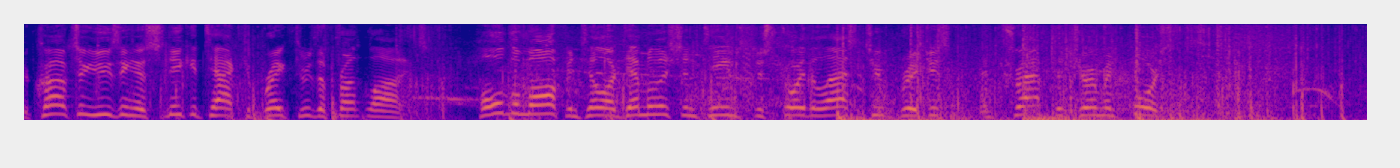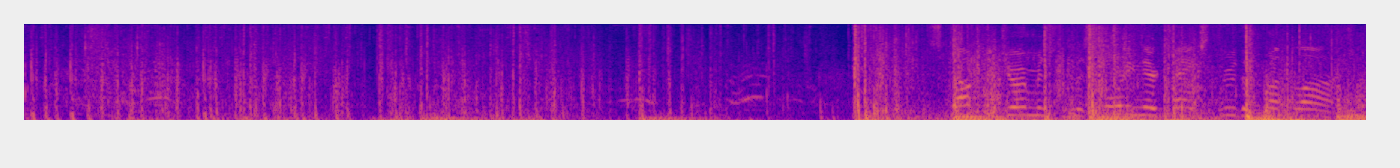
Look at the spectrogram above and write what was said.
The Krauts are using a sneak attack to break through the front lines. Hold them off until our demolition teams destroy the last two bridges and trap the German forces. Stop the Germans from escorting their tanks through the front line.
